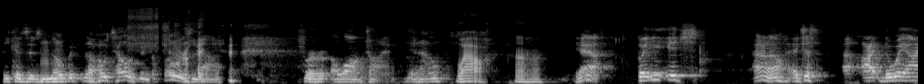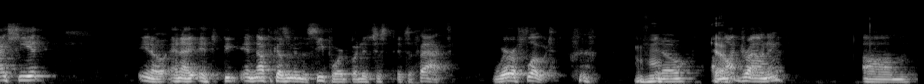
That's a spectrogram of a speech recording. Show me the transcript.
because there's Mhm. nobody. The hotel has been closed now for a long time. You know. Wow. Uh-huh. Yeah, but it's I don't know. It just I, the way I see it, you know, and I it's be, and not because I'm in the seaport, but it's just it's a fact. We're afloat. Mhm. You know, Yeah. I'm not drowning. Um,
